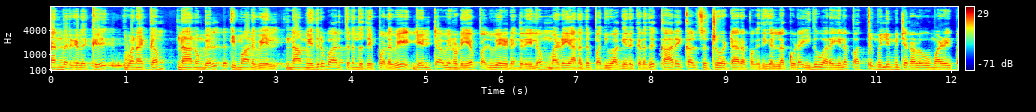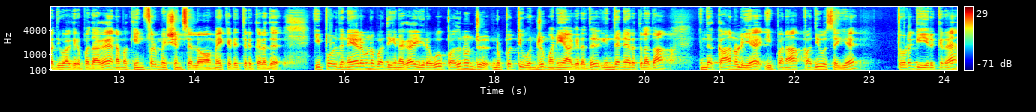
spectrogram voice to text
நண்பர்களுக்கு வணக்கம். நான் உங்கள் இமானுவேல். நாம் எதிர்பார்த்திருந்ததைப் போலவே டெல்டாவினுடைய பல்வேறு இடங்களிலும் மழையானது பதிவாக இருக்கிறது. காரைக்கால் சுற்றுவட்டார பகுதிகளில் கூட இதுவரையில் பத்து மில்லிமீட்டர் அளவு மழை பதிவாக இருப்பதாக நமக்கு இன்ஃபர்மேஷன்ஸ் எல்லாமே கிடைத்திருக்கிறது. இப்பொழுது நேரம்னு பார்த்தீங்கன்னாக்கா இரவு பதினொன்று முப்பத்தி ஒன்று மணி ஆகிறது. இந்த நேரத்தில் தான் இந்த காணொலியை இப்போ நான் பதிவு செய்ய தொடங்கி இருக்கிறேன்.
